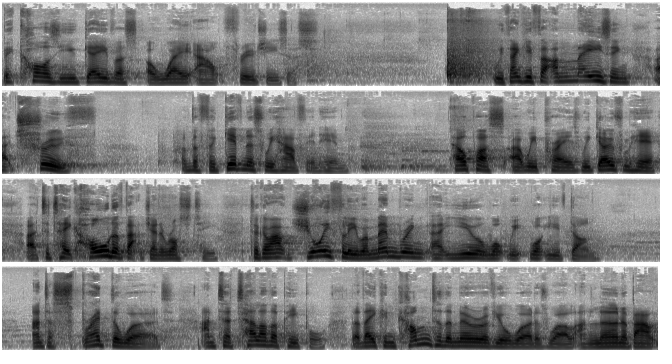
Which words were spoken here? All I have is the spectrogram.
because you gave us a way out through Jesus. We thank you for that amazing uh, truth of the forgiveness we have in him. Help us, uh, we pray, as we go from here uh, to take hold of that generosity, to go out joyfully remembering uh, you and what, we, what you've done, and to spread the word and to tell other people that they can come to the mirror of your word as well and learn about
